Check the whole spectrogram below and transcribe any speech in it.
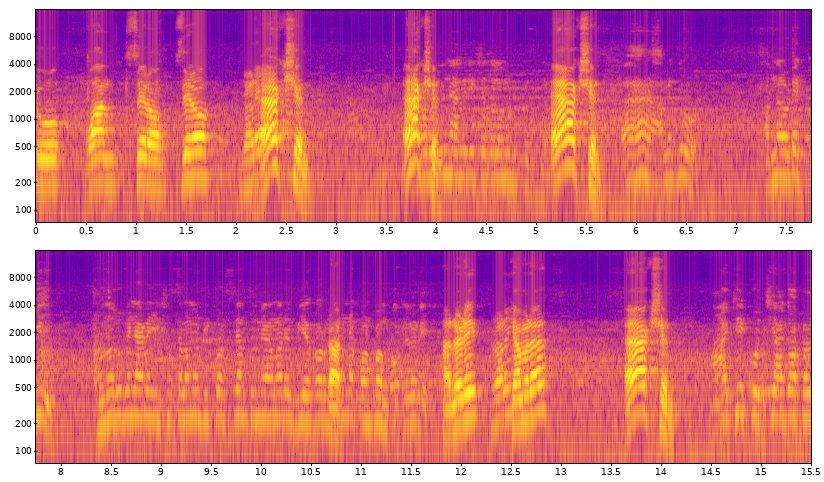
2 1 0 0 action action action হ্যাঁ আমি তো আপনার ওটা কিউ আমি রিক্সা চালানো ঠিক করছিলাম তুমি আমার বিয়ে করবে. না কনফার্ম হ্যাঁ রেডি ক্যামেরা অ্যাকশন আই ঠিক করছি আমি আপনার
